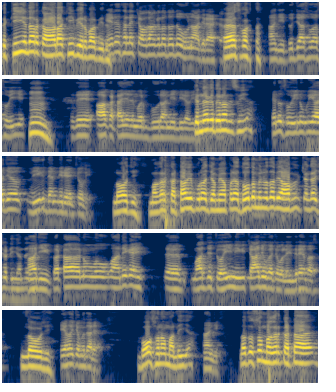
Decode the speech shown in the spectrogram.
ਤੇ ਕੀ ਇਹਦਾ ਰਿਕਾਰਡ ਆ ਕੀ ਵੇਰਵਾ ਵੀਰ? ਇਹਦੇ ਥੱਲੇ 14 ਕਿਲੋ ਦੁੱਧ ਹੋਣ ਹਾਜ਼ਰ ਹੈ ਇਸ ਵਕਤ। ਹਾਂਜੀ ਦੂਜਾ ਸੂਆ ਸੂਈ ਹੈ ਹੂੰ। ਤੇ ਆ ਕਟਾ ਜਿਹਦੇ ਮਰ ਬੂਰਾ ਨੀਲੀ ਰਵੀ। ਕਿੰਨੇ ਕੁ ਦਿਨਾਂ ਦੀ ਸੂਈ ਆ? ਇਹਨੂੰ ਸੂਈ ਨੂੰ ਵੀ ਅੱਜ 20 ਦਿਨ ਦੀ ਰੇਂਜ ਹੋ ਗਈ। ਲਓ ਜੀ ਮਗਰ ਕੱਟਾ ਵੀ ਪੂਰਾ ਜੰਮਿਆ ਪਲਿਆ ਦੁੱਧ ਮੈਨੂੰ ਤਾਂ ਵੀ ਆਪ ਵੀ ਚੰਗਾ ਛੱਡੀ ਜਾਂਦੇ ਹਾਂਜੀ ਕਟਾ ਨੂੰ ਉਹ ਆਂਦੇ ਕਿ ਅਸੀਂ, ਅਹ, ਮੱਝ ਚੋਈ ਨਹੀਂ ਚਾਹ ਜੋਗਾ ਚੋ ਲੈਂਦੇ ਰਹੇ ਬਸ। ਲਓ ਜੀ। ਇਹੋ ਚਮਕਦਾ ਰਿਹਾ। ਬਹੁਤ ਸੋਹਣਾ ਮਾਲੀ ਆ। ਹਾਂਜੀ। ਲਓ ਦੋਸਤੋ ਮਗਰ ਕੱਟਾ ਹੈ।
